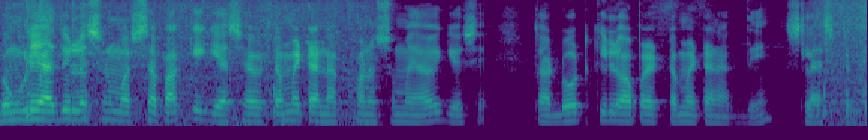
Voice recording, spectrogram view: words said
ડુંગળી, આદુ, લસણ, મરચાં પાકી ગયા છે. હવે ટમેટાં નાખવાનો સમય આવી ગયો છે. તો આ દોઢ કિલો આપણે ટમેટાં નાખી દઈએ. સ્લાઇસ કટિંગ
